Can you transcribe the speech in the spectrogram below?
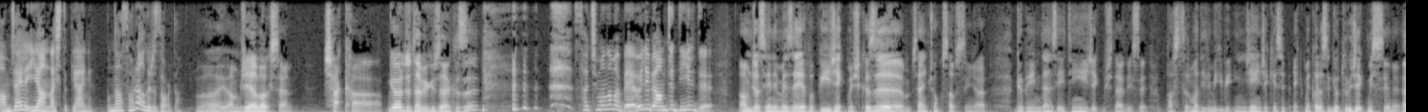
Amcayla iyi anlaştık yani. Bundan sonra alırız oradan. Vay amcaya bak sen. Çaka. Gördü tabii güzel kızı. Saçmalama be öyle bir amca değildi. Amca seni meze yapıp yiyecekmiş kızım. Sen çok safsın ya. Göbeğinden zeytin yiyecekmiş neredeyse. Pastırma dilimi gibi ince ince kesip ekmek arası götürecekmiş seni.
